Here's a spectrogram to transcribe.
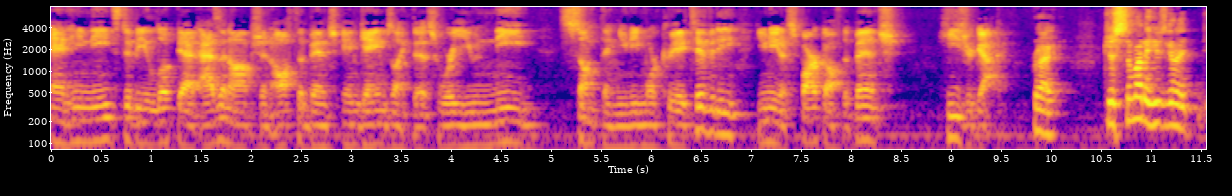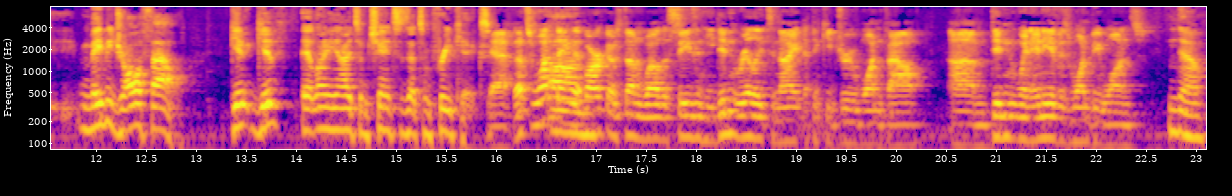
and he needs to be looked at as an option off the bench in games like this where you need something. You need more creativity, you need a spark off the bench. He's your guy. Right. Just somebody who's going to maybe draw a foul. Give give Atlanta United some chances at some free kicks. Yeah, that's one thing that Um, Barco's done well this season. He didn't really tonight. I think he drew one foul. Um, didn't win any of his one v ones, No.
